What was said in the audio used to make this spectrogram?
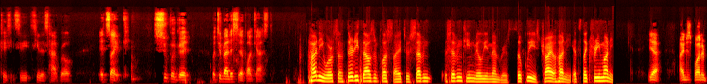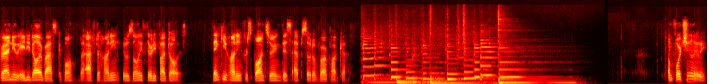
could see, see this hat, bro. It's like super good. But too bad this is a podcast. Honey works on 30,000 plus sites with seven, 17 million members. So please try out Honey. It's like free money. Yeah, I just bought a brand new $80 basketball, but after Honey, it was only $35. Thank you, Honey, for sponsoring this episode of our podcast. Unfortunately,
